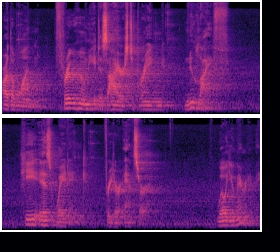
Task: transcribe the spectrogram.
are the one through whom he desires to bring new life. He is waiting for your answer. Will you marry me?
